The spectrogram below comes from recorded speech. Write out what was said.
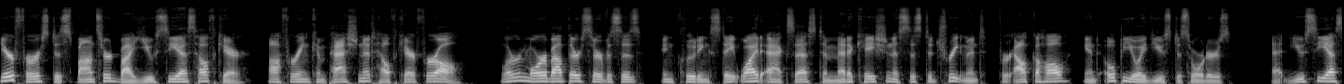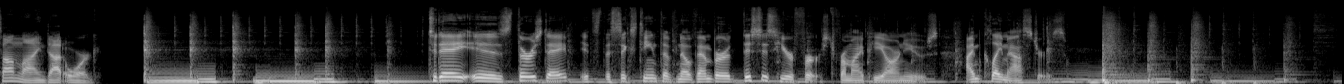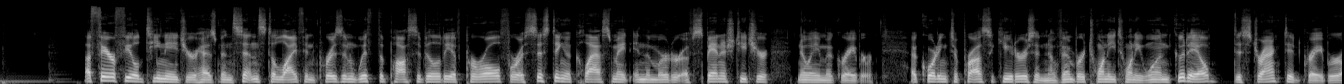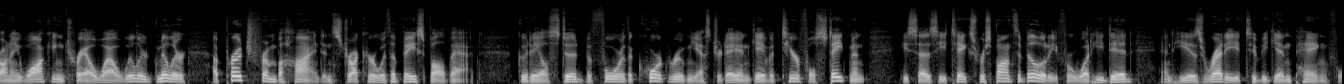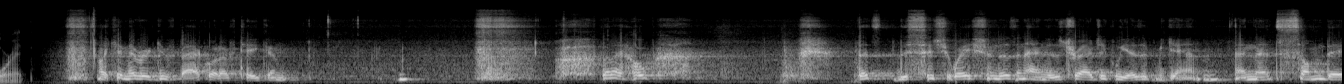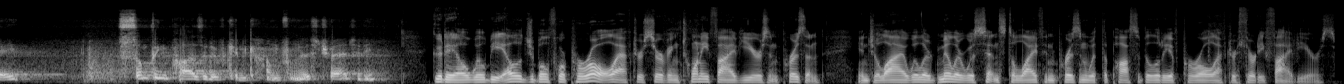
Here First is sponsored by UCS Healthcare, offering compassionate healthcare for all. Learn more about their services, including statewide access to medication assisted treatment for alcohol and opioid use disorders, at ucsonline.org. Today is Thursday. It's the 16th of November. This is Here First from IPR News. I'm Clay Masters. A Fairfield teenager has been sentenced to life in prison with the possibility of parole for assisting a classmate in the murder of Spanish teacher Nohema Graber. According to prosecutors in November 2021, Goodale distracted Graber on a walking trail while Willard Miller approached from behind and struck her with a baseball bat. Goodale stood before the courtroom yesterday and gave a tearful statement. He says he takes responsibility for what he did and he is ready to begin paying for it. I can never give back what I've taken. But I hope that this situation doesn't end as tragically as it began, and that someday something positive can come from this tragedy. Goodale will be eligible for parole after serving 25 years in prison. In July, Willard Miller was sentenced to life in prison with the possibility of parole after 35 years.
